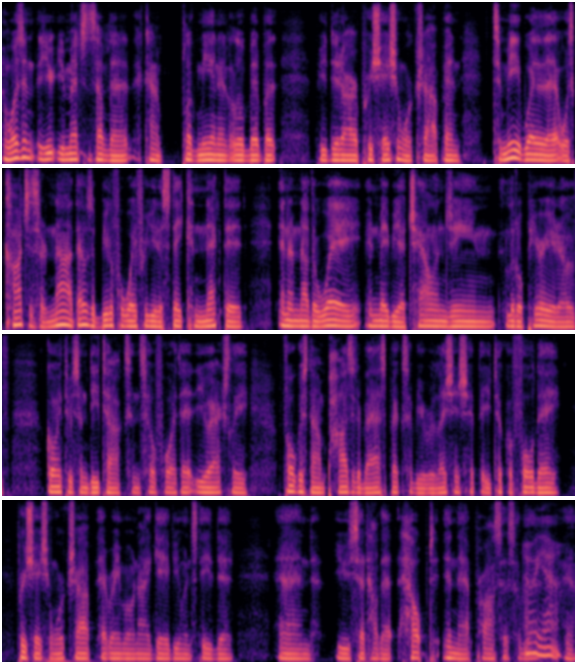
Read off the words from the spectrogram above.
And wasn't you, you mentioned something that kind of plugged me in it a little bit, but you did our appreciation workshop. And to me, whether that was conscious or not, that was a beautiful way for you to stay connected in another way in maybe a challenging little period of going through some detox and so forth, that you actually focused on positive aspects of your relationship, that you took a full day appreciation workshop that Rainbow and I gave you and Steve did. And you said how that helped in that process of Oh, that. yeah. Yeah.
